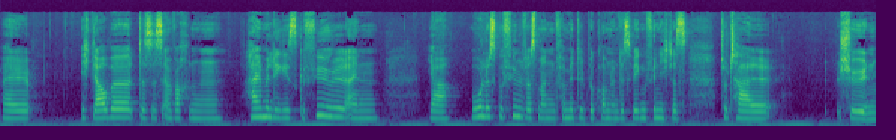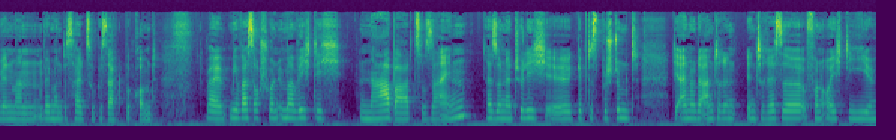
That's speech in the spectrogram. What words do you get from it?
Weil ich glaube, das ist einfach ein heimeliges Gefühl, ein ja, wohles Gefühl, was man vermittelt bekommt. Und deswegen finde ich das total schön, wenn man, wenn man das halt so gesagt bekommt. Weil mir war es auch schon immer wichtig, nahbar zu sein. Also natürlich äh, gibt es bestimmt die ein oder andere Interesse von euch, die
